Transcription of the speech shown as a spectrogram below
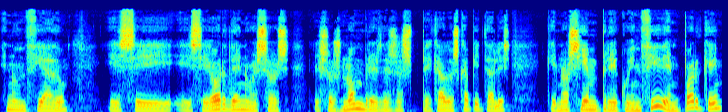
enunciado ese, orden o esos, esos nombres de esos pecados capitales que no siempre coinciden, porque,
